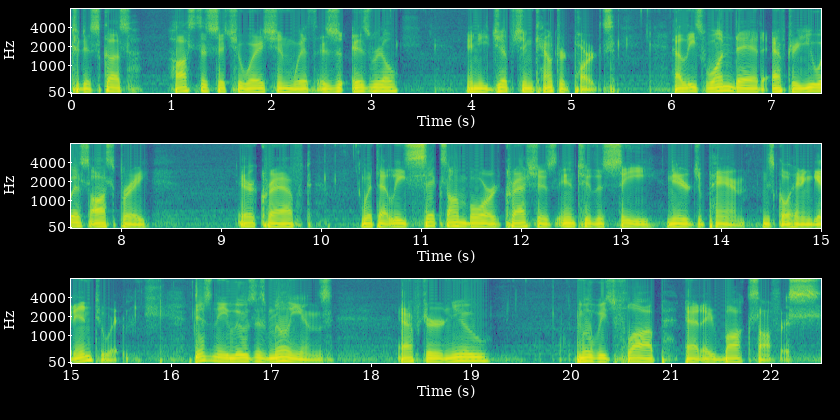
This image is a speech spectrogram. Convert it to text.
to discuss hostage situation with Israel and Egyptian counterparts. At least one dead after U.S. Osprey aircraft with at least six on board crashes into the sea near Japan. Let's go ahead and get into it. Disney loses millions after new movies flop at a box office.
